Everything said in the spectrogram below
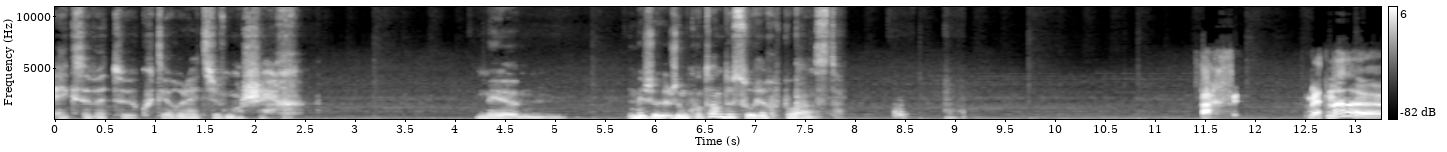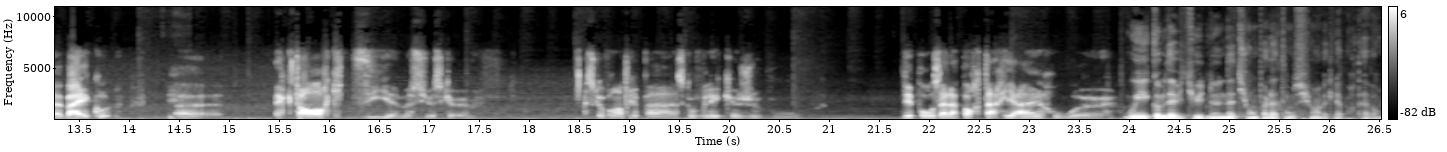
et que ça va te coûter relativement cher. Mais, euh, mais je, je, me contente de sourire pour l'instant. Parfait. Maintenant, euh, ben écoute, euh, Hector qui te dit, monsieur, est-ce que, est-ce que vous rentrez pas, est-ce que vous voulez que je vous dépose à la porte arrière ou Oui, comme d'habitude, n'attirons pas l'attention avec la porte avant.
